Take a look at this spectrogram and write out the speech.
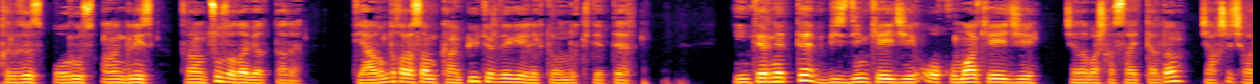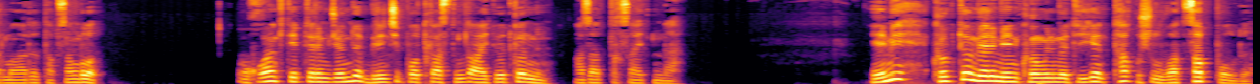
кыргыз орус англис француз адабияттары тиягымды карасам компьютердеги электрондук китептер. Интернетте биздин kg окума kg жана башка сайттардан жакшы чыгармаларды тапсаң болот. Окуган китептерим жөнүндө биринчи подкастымда айтып өткөнмүн азаттык сайтында. Эми көптөн бери менин көңүлүмө тийген так ушул whatsapp болду.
